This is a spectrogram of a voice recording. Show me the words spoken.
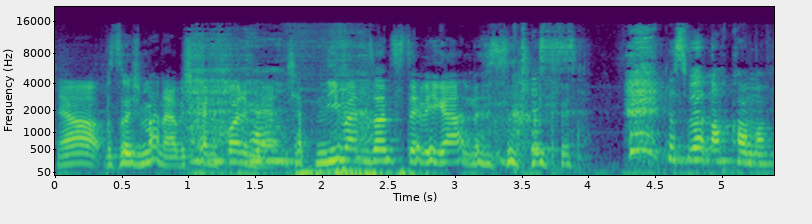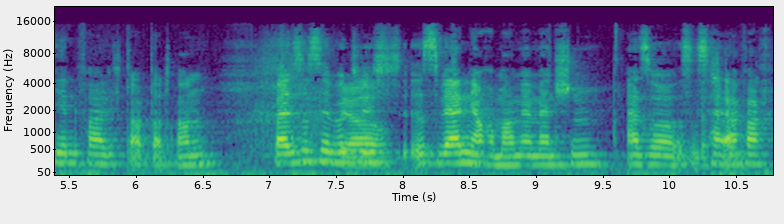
Ja, was soll ich machen? Da habe ich keine Freunde mehr. Ich habe niemanden sonst, der vegan ist. das wird noch kommen, auf jeden Fall. Ich glaube da dran. Weil es ist ja wirklich, ja. es werden ja auch immer mehr Menschen. Also es ist das halt stimmt. einfach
